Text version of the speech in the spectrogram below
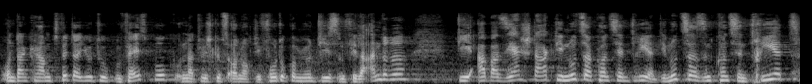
Und dann kamen Twitter, YouTube und Facebook. Und natürlich gibt es auch noch die Foto-Communities und viele andere, die aber sehr stark die Nutzer konzentrieren. Die Nutzer sind konzentriert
